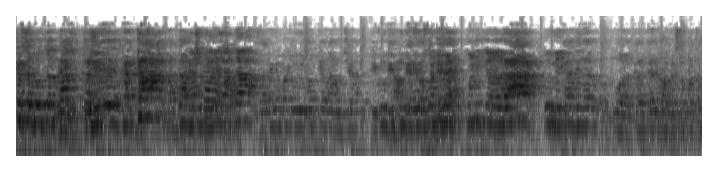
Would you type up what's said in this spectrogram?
कशाबद्दल का विरोध केला आमच्या. एकूण गेले. कोणी- केलं? तुम्ही. का दिलं पत्र?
